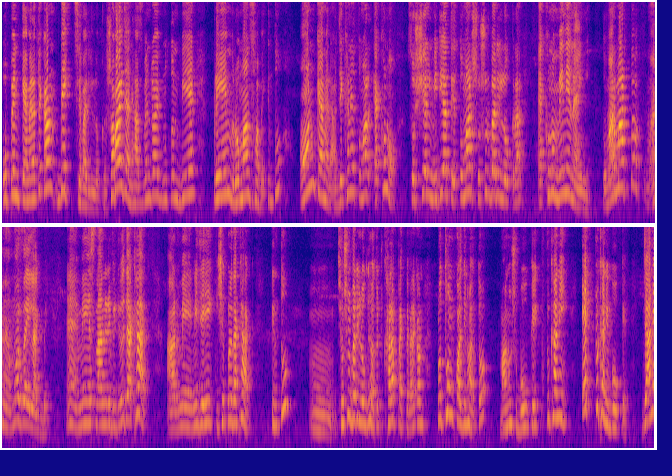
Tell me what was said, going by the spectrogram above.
ওপেন ক্যামেরাতে কারণ দেখছে বাড়ির লোকরা। সবাই জানে হাজব্যান্ড ওয়াইফ নতুন বিয়ে, প্রেম রোমান্স হবে। কিন্তু অন ক্যামেরা যেখানে তোমার এখনও সোশ্যাল মিডিয়াতে তোমার শ্বশুরবাড়ির লোকরা এখনও মেনে নেয়নি। তোমার মার তো হ্যাঁ, মজাই লাগবে। হ্যাঁ মেয়ে স্নানের ভিডিও দেখাক আর মেয়ে নিজেই ইসে করে দেখাক। কিন্তু শ্বশুরবাড়ির লোকদের হয়তো একটু খারাপ লাগতে পারে কারণ প্রথম কয়দিন হয়তো মানুষ বউকে একটুখানি একটুখানি বউকে জানে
